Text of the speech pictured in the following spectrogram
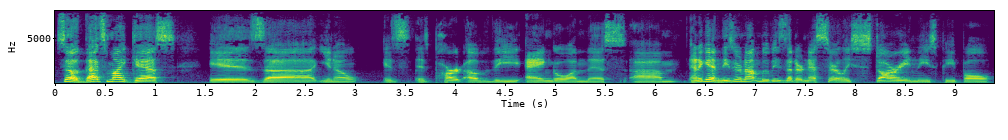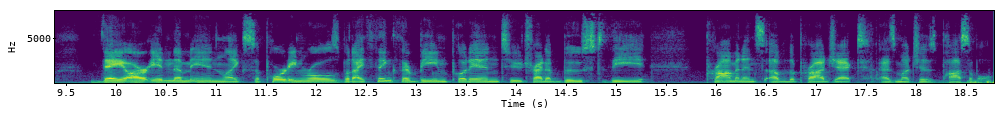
So that's my guess. Is uh, you know is is part of the angle on this. Um, and again, these are not movies that are necessarily starring these people. They are in them in like supporting roles, but I think they're being put in to try to boost the prominence of the project as much as possible.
